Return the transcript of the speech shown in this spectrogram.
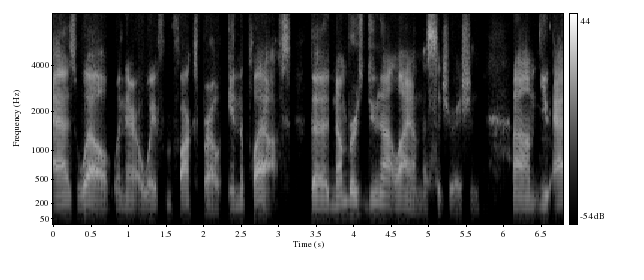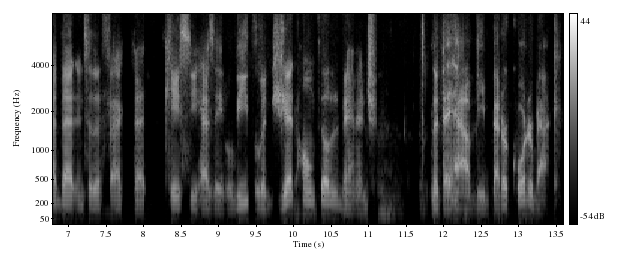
as well when they're away from Foxborough in the playoffs. The numbers do not lie on this situation. Um, you add that into the fact that KC has a le- legit home field advantage, that they have the better quarterback.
